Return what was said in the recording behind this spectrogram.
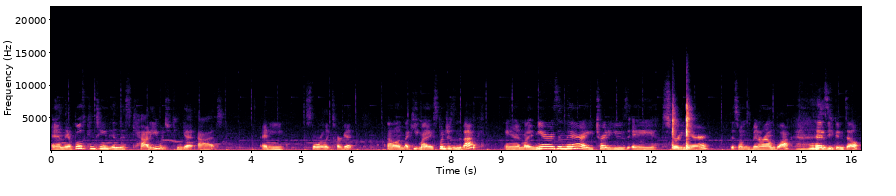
and they're both contained in this caddy, which you can get at any store like Target. Um, I keep my sponges in the back and my mirrors in there. I try to use a sturdy mirror. This one has been around the block, as you can tell.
